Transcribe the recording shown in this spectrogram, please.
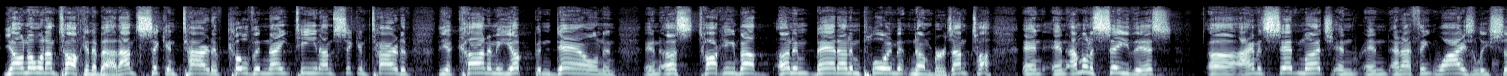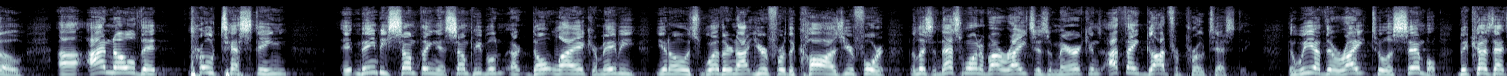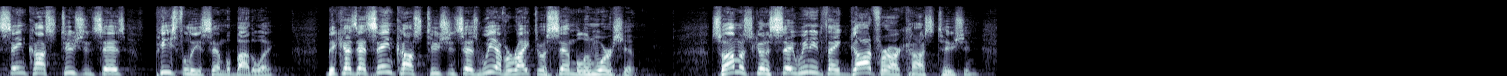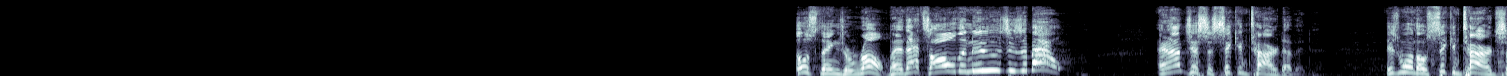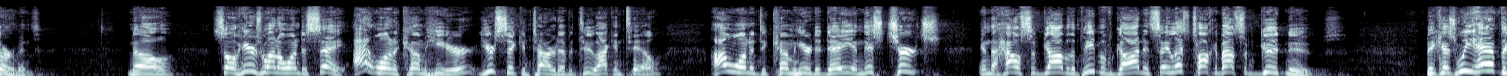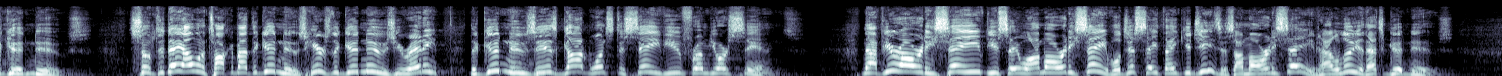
Y'all know what I'm talking about. I'm sick and tired of COVID 19. I'm sick and tired of the economy up and down and, and us talking about un- bad unemployment numbers. I'm ta- and, and I'm going to say this uh, I haven't said much, and, and, and I think wisely so. Uh, I know that protesting, it may be something that some people don't like, or maybe, you know, it's whether or not you're for the cause, you're for it. But listen, that's one of our rights as Americans. I thank God for protesting, that we have the right to assemble, because that same Constitution says, peacefully assemble, by the way, because that same Constitution says we have a right to assemble and worship. So I'm just going to say we need to thank God for our Constitution. Those things are wrong. But that's all the news is about. And I'm just as sick and tired of it. It's one of those sick and tired sermons. No. So here's what I wanted to say. I want to come here. You're sick and tired of it too, I can tell. I wanted to come here today in this church, in the house of God, with the people of God, and say, let's talk about some good news. Because we have the good news. So today I want to talk about the good news. Here's the good news. You ready? The good news is God wants to save you from your sins. Now, if you're already saved, you say, Well, I'm already saved. Well, just say, Thank you, Jesus. I'm already saved. Hallelujah. That's good news.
